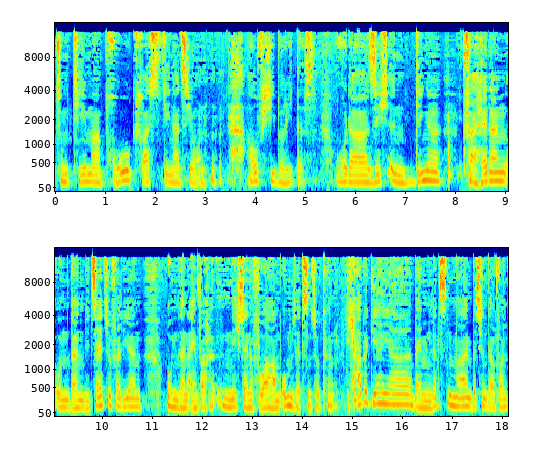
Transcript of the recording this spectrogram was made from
zum Thema Prokrastination, Aufschieberitis oder sich in Dinge verheddern, um dann die Zeit zu verlieren, um dann einfach nicht seine Vorhaben umsetzen zu können. Ich habe dir ja beim letzten Mal ein bisschen davon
